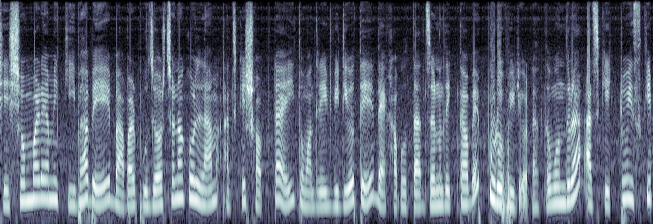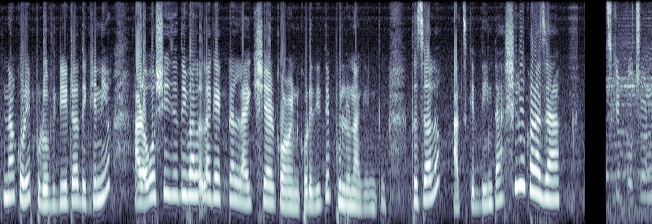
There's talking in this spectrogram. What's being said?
শেষ সোমবারে আমি কীভাবে বাবার পুজো অর্চনা করলাম, আজকে সবটাই তোমাদের এই ভিডিওতে দেখাবো। তার জন্য দেখতে হবে পুরো ভিডিওটা। তো বন্ধুরা, আজকে একটু স্কিপ না করে পুরো ভিডিওটা দেখে নিও। আর অবশ্যই যদি ভালো লাগে একটা লাইক শেয়ার কমেন্ট করে দিতে ভুলো না কিন্তু। তো চলো, আজকের দিনটা শুরু করা যাক। আজকে প্রচণ্ড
